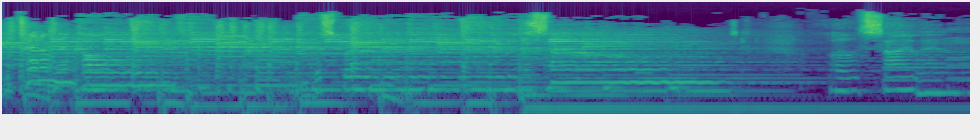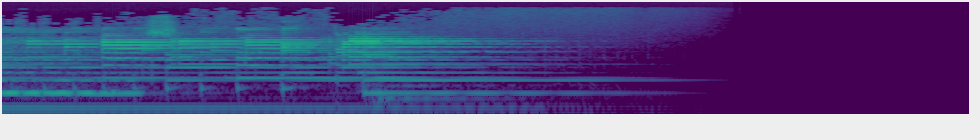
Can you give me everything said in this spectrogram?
the tenement halls, the sounds of silence.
